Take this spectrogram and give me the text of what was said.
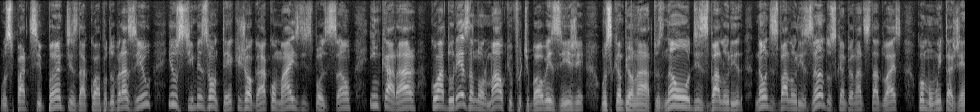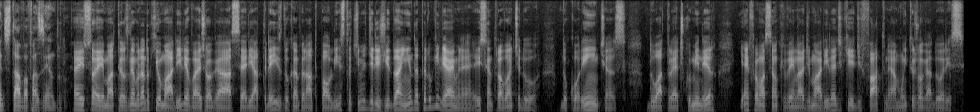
os participantes da Copa do Brasil e os times vão ter que jogar com mais disposição, encarar com a dureza normal que o futebol exige os campeonatos, não, não desvalorizando os campeonatos estaduais como muita gente estava fazendo. É isso aí, Matheus. Lembrando que o Marília vai jogar a Série A3 do Campeonato Paulista, o time dirigido ainda pelo Guilherme, né? Ex-centroavante do, do Corinthians, do Atlético Mineiro. E a informação que vem lá de Marília é de que, de fato, né, há muitos jogadores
